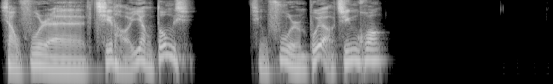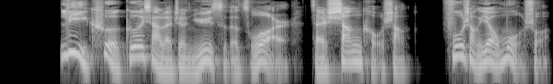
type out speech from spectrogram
向夫人乞讨一样东西，请夫人不要惊慌。立刻割下了这女子的左耳，在伤口上敷上药末，说：“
